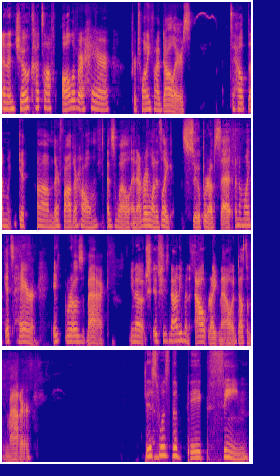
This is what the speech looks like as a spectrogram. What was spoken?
And then Jo cuts off all of her hair for $25 to help them get um, their father home as well. And everyone is like super upset. And I'm like, it's hair, it grows back. You know, sh- she's not even out right now. It doesn't matter. This was the big scene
